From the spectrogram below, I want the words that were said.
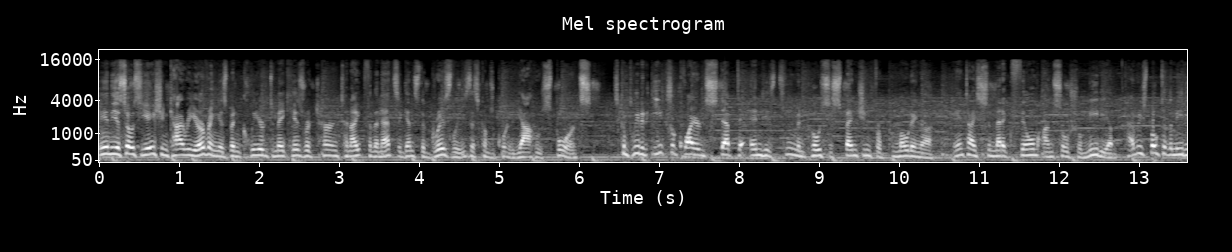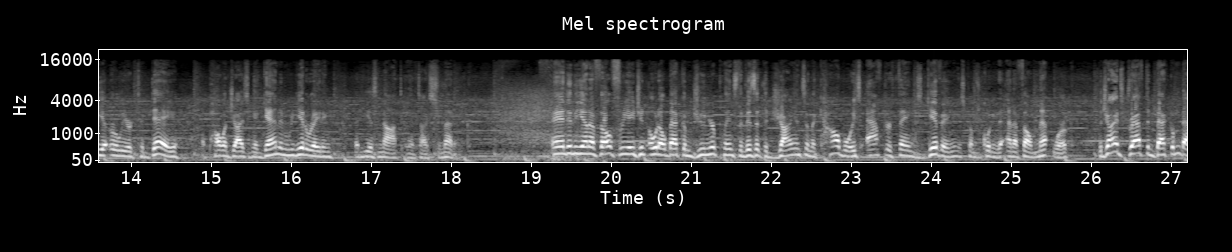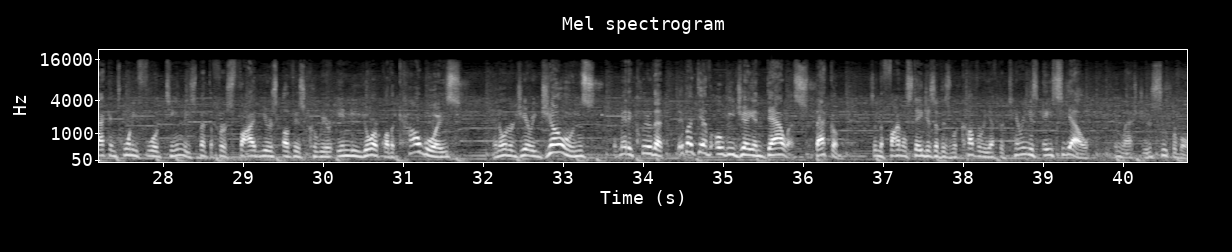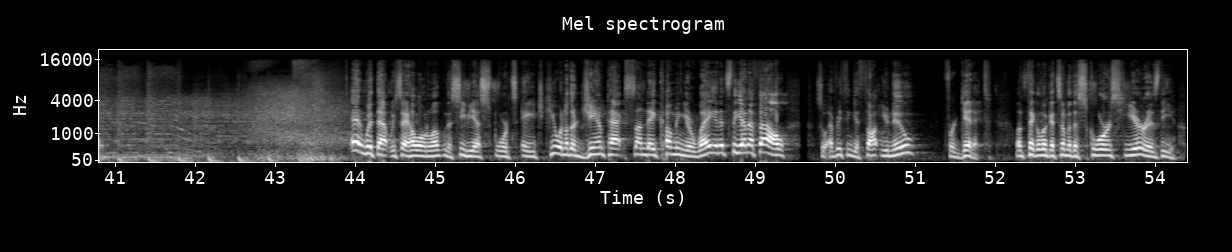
In the association, Kyrie Irving has been cleared to make his return tonight for the Nets against the Grizzlies. This comes according to Yahoo Sports. He's completed each required step to end his team imposed suspension for promoting an anti Semitic film on social media. Kyrie spoke to the media earlier today, apologizing again and reiterating that he is not anti Semitic. And in the NFL, free agent Odell Beckham Jr. plans to visit the Giants and the Cowboys after Thanksgiving. This comes according to NFL Network. The Giants drafted Beckham back in 2014. He spent the first five years of his career in New York, while the Cowboys and owner Jerry Jones have made it clear that they'd like to have OBJ in Dallas. Beckham is in the final stages of his recovery after tearing his ACL in last year's Super Bowl. And with that, we say hello and welcome to CBS Sports HQ. Another jam packed Sunday coming your way, and it's the NFL. So everything you thought you knew, forget it. Let's take a look at some of the scores here as the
